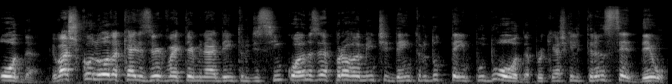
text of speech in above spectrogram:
Oda. Eu acho que quando Oda quer dizer que vai terminar dentro de 5 anos é provavelmente dentro do tempo do Oda. Porque acho que ele transcendeu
